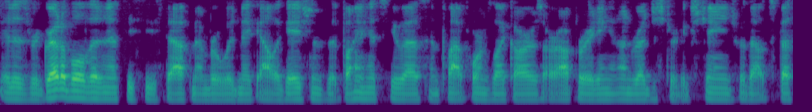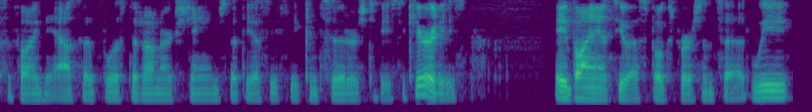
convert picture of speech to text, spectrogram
It is regrettable that an SEC staff member would make allegations that Binance US and platforms like ours are operating an unregistered exchange without specifying the assets listed on our exchange that the SEC considers to be securities. A Binance US spokesperson said, We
